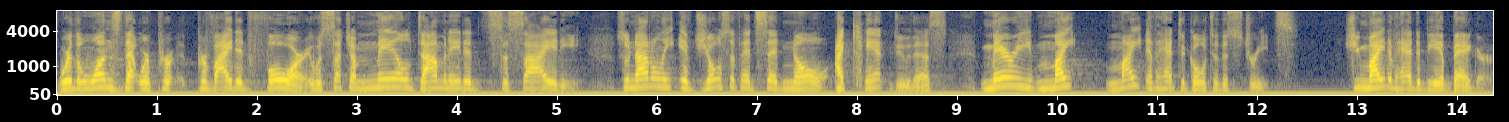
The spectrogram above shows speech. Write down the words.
were the ones that were pro- provided for. It was such a male dominated society. So not only if Joseph had said, no, I can't do this, Mary might, might have had to go to the streets. She might have had to be a beggar.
